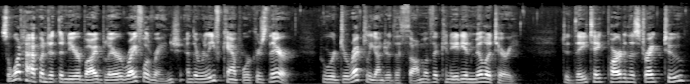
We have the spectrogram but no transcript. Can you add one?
So, what happened at the nearby Blair Rifle Range and the relief camp workers there, who were directly under the thumb of the Canadian military? Did they take part in the strike too?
